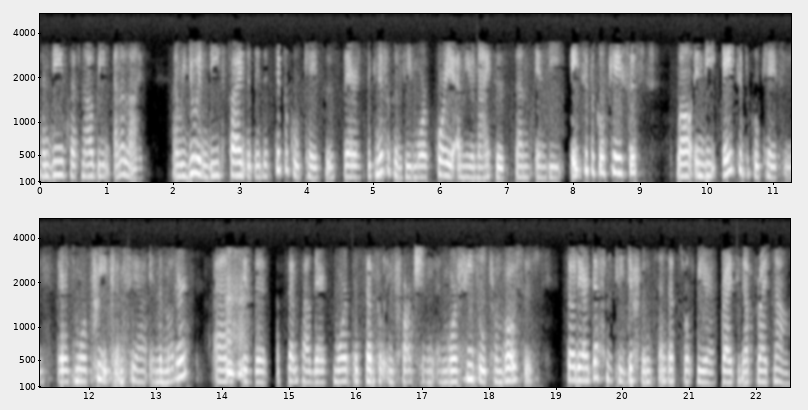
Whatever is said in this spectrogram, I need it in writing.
and these have now been analyzed. And we do indeed find that in the typical cases there is significantly more chorioamnionitis than in the atypical cases, while in the atypical cases there's more preeclampsia in the mother and Mhm. in the placenta there's more placental infarction and more fetal thrombosis. So they are definitely different, and that's what we are writing up right now.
